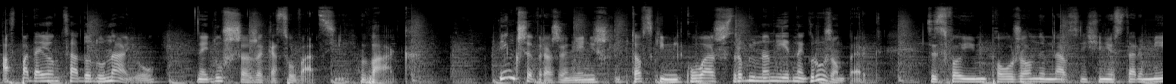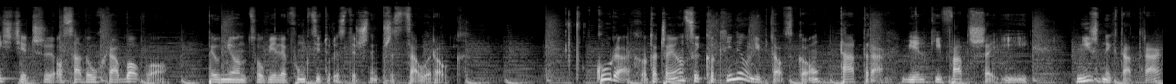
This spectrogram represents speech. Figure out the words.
a wpadająca do Dunaju najdłuższa rzeka Słowacji, Wag. Większe wrażenie niż liptowski Mikułasz zrobił na mnie jednak Różomberg ze swoim położonym na wzniesieniu Starym Mieście czy osadą Hrabowo, pełniącą wiele funkcji turystycznych przez cały rok. Górach otaczających Kotlinę Liptowską, Tatrach, Wielkiej Fatrze i Niżnych Tatrach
